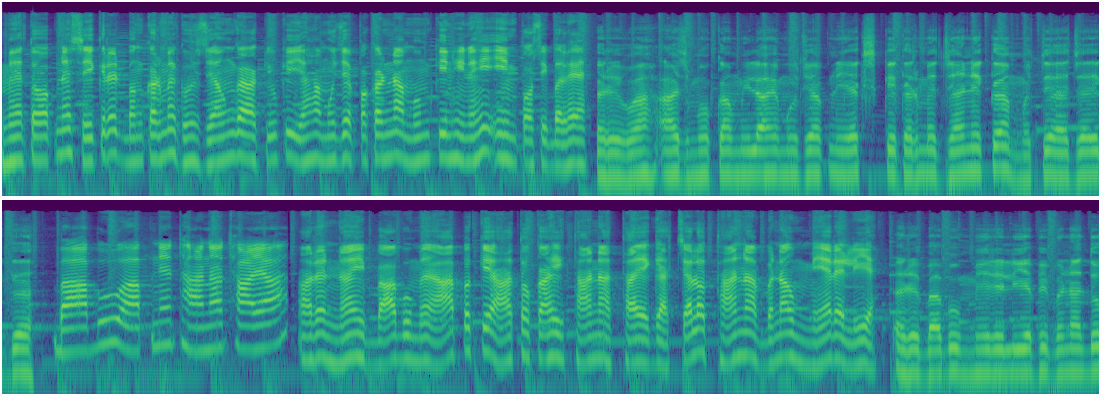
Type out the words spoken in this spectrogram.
मैं तो अपने सीक्रेट बंकर में घुस जाऊँगा क्योंकि यहाँ मुझे पकड़ना मुमकिन ही नहीं इम्पॉसिबल है। अरे वाह आज मौका मिला है मुझे अपनी एक्स के घर में जाने का मुझे आ जाएगा। बाबू आपने थाना थाया अरे नहीं बाबू मैं आपके हाथों का ही थाना थाएगा चलो थाना बनाओ मेरे लिए। अरे बाबू मेरे लिए भी बना दो।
